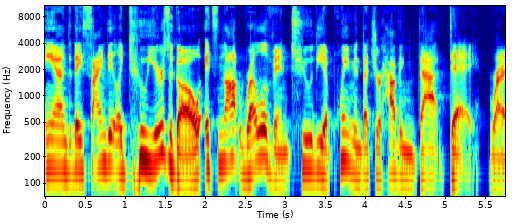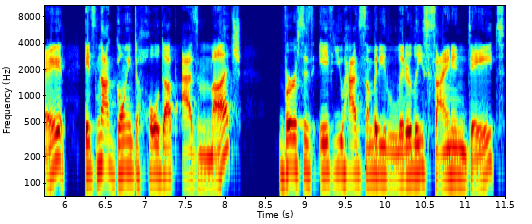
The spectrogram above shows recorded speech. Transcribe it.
and they signed it like two years ago, it's not relevant to the appointment that you're having that day, right? It's not going to hold up as much versus if you had somebody literally sign and date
